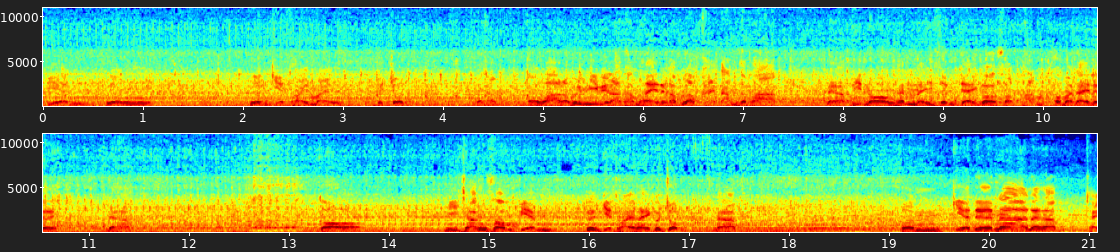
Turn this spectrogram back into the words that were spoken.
เปลี่ยนเครื่องเครื่องเกียร์ถอยใหม่ก็จบนะครับแต่ว่าเราไม่มีเวลาทำให้นะครับ เราขายตามสภาพนะครับพี่น้องท่านไหนสนใจก็สอบถามเข้ามาได้เลยนะครับ ก็มีช่างซ่อมเปลี่ยนเครื่องเกียร์ถอยให้ก็จบนะครับ ส่วนเกียร์เดินหน้านะครับ ใช้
